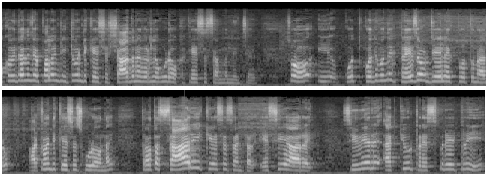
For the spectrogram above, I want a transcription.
ఒక విధంగా చెప్పాలంటే ఇటువంటి కేసెస్ షాద్నగర్లో కూడా ఒక కేసెస్ సంబంధించారు సో ఈ కొద్ది కొద్దిమందికి ట్రేస్ అవుట్ చేయలేకపోతున్నారు. అటువంటి కేసెస్ కూడా ఉన్నాయి. తర్వాత శారీ కేసెస్ అంటారు. SARI severe acute respiratory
